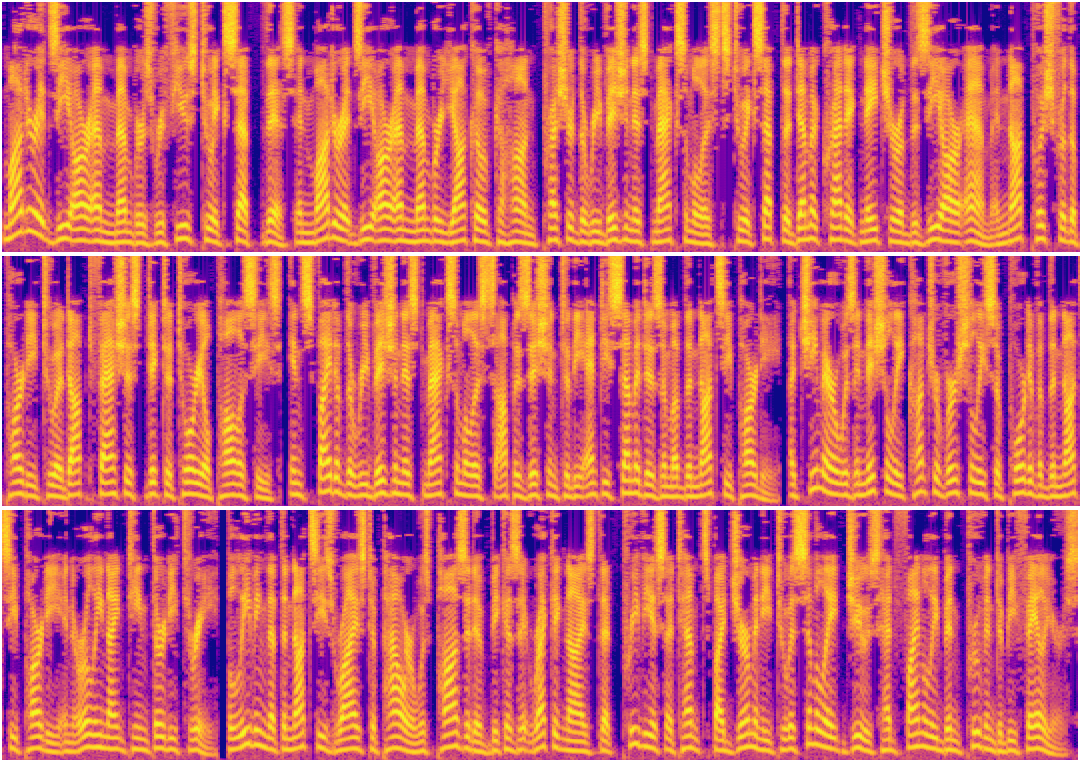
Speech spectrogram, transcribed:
Moderate ZRM members refused to accept this and moderate ZRM member Yaakov Kahan pressured the revisionist maximalists to accept the democratic nature of the ZRM and not push for the party to adopt fascist dictatorial policies. In spite of the revisionist maximalists' opposition to the antisemitism of the Nazi Party, Achimeir was initially controversially supportive of the Nazi Party in early 1933, believing that the Nazis' rise to power was positive because it recognized that previous attempts by Germany to assimilate Jews had finally been proven to be failures.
